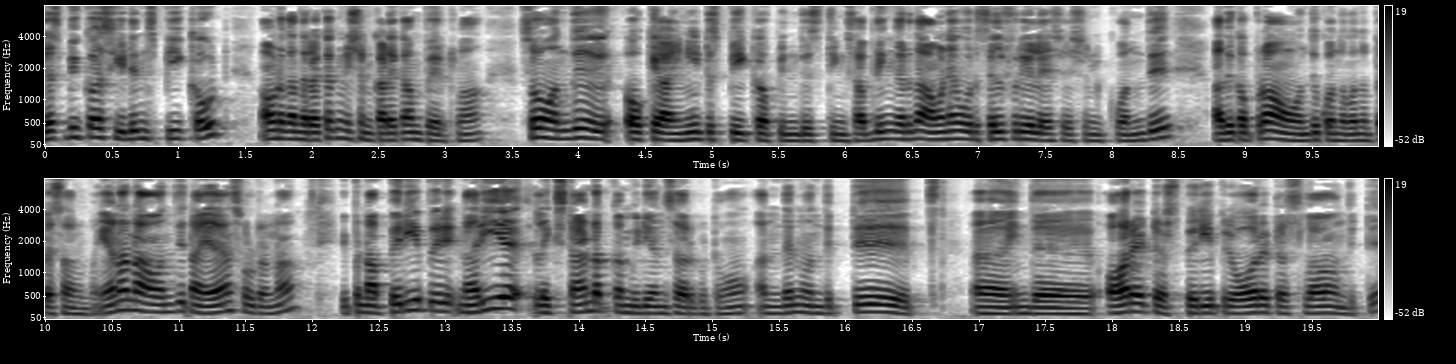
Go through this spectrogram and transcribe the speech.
just because he tend speak out அவனுக்கு அந்த ரெக்கக்னிஷன் கிடைக்காம போயிருக்கலாம். ஸோ வந்து okay I need to speak up in this things அப்படிங்கிறது அவனே ஒரு செல்ஃப் ரியலைசேஷனுக்கு வந்து அதுக்கப்புறம் அவன் வந்து கொஞ்சம் கொஞ்சம் பேச ஆரம்பிப்பான். ஏன்னா நான் வந்து நான் ஏன் சொல்கிறேன்னா இப்போ நான் பெரிய பெரிய நிறைய லைக் ஸ்டாண்டப் கமெடியன்ஸாக இருக்கட்டும் அண்ட் தென் வந்துட்டு இந்த ஆரேட்டர்ஸ் பெரிய பெரிய ஆரேட்டர்ஸ்லாம் வந்துட்டு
